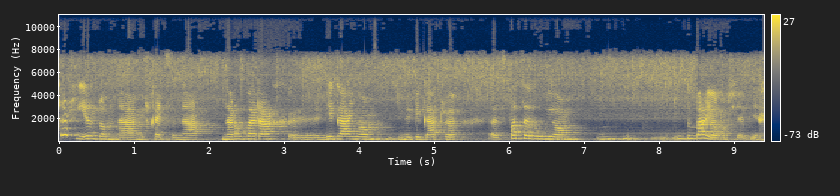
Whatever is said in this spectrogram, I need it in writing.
Też jeżdżą na mieszkańcy na, na rowerach, e, biegają, widzimy biegaczy spacerują, dbają o siebie.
